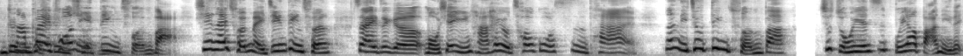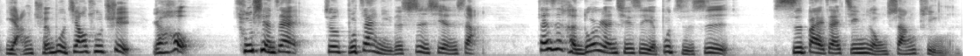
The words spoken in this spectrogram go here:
那拜托你定存吧。现在存美金定存，在这个某些银行还有超过四趴，哎，那你就定存吧。就总而言之，不要把你的羊全部交出去，然后出现在就不在你的视线上。但是很多人其实也不只是失败在金融商品，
